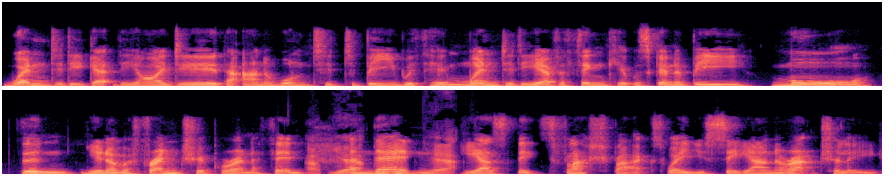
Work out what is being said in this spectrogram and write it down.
when did he get the idea that Anna wanted to be with him? When did he ever think it was going to be more than, you know, a friendship or anything? Uh, yeah, And then yeah. he has these flashbacks where you see Anna actually,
